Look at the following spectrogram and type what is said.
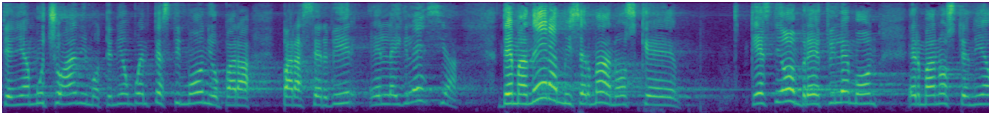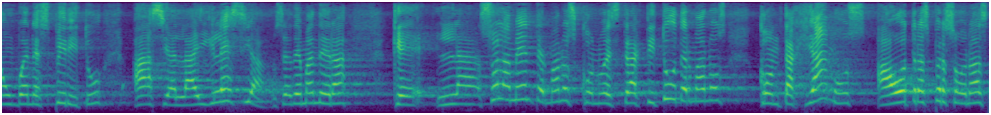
tenía mucho ánimo, tenía un buen testimonio para, para servir en la iglesia. De manera, mis hermanos, que que este hombre, Filemón, hermanos, tenía un buen espíritu hacia la iglesia. O sea, de manera que la, solamente, hermanos, con nuestra actitud, hermanos, contagiamos a otras personas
